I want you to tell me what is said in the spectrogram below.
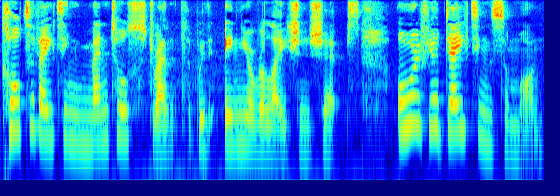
cultivating mental strength within your relationships, or if you're dating someone,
